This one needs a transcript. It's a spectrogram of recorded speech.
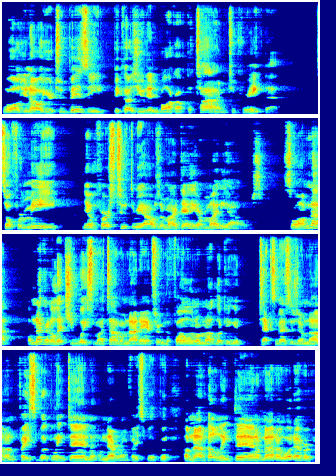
Well, you know, you're too busy because you didn't block off the time to create that. So for me, you know, the first two, three hours of my day are money hours. So I'm not, I'm not going to let you waste my time. I'm not answering the phone. I'm not looking at text message. I'm not on Facebook, LinkedIn. I'm never on Facebook, but I'm not on LinkedIn. I'm not on whatever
